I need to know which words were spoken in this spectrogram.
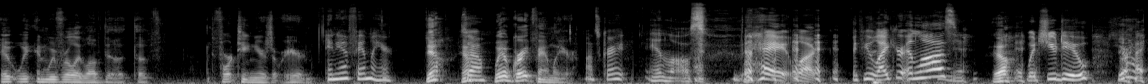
It, we, and we've really loved the, the 14 years that we're here. And you have family here. Yeah, yeah. So- we have great family here. That's great. in-laws. Hey, look, if you like your in-laws, Yeah. Yeah, which you do, Right.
